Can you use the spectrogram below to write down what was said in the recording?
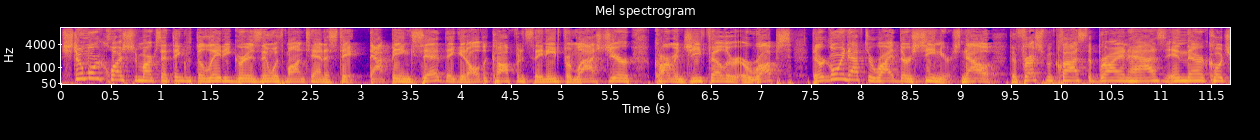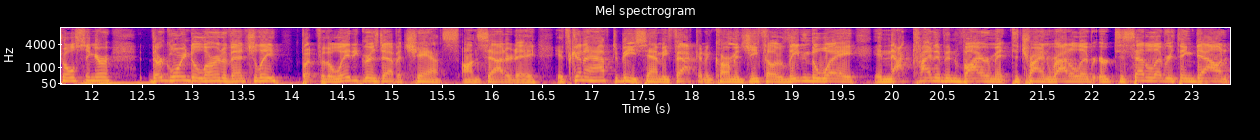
Still more question marks, I think, with the Lady Grizz than with Montana State. That being said, they get all the confidence they need from last year. Carmen Gfeller erupts. They're going to have to ride their seniors. Now, the freshman class that Brian has in there, Coach Holsinger, they're going to learn eventually. But for the Lady Grizz to have a chance on Saturday, it's going to have to be Sammy Fatkin and Carmen Gfeller leading the way in that kind of environment to try and rattle every, or to settle everything down.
